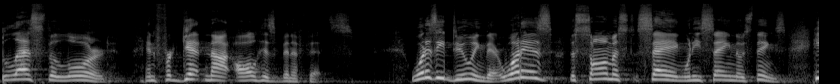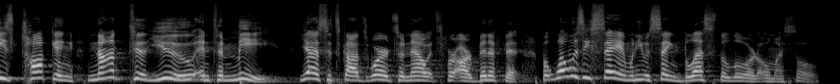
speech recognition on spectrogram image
Bless the Lord, and forget not all his benefits. What is he doing there? What is the psalmist saying when he's saying those things? He's talking not to you and to me. Yes, it's God's word, so now it's for our benefit. But what was he saying when he was saying, Bless the Lord, O my soul?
